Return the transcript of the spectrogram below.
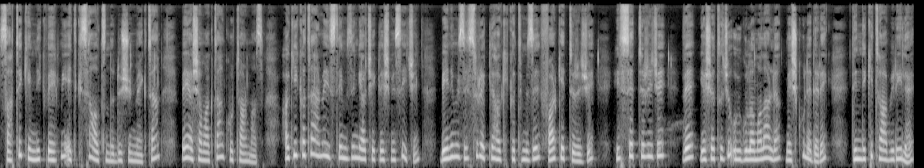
sahte kimlik vehmi etkisi altında düşünmekten ve yaşamaktan kurtarmaz. Hakikate erme isteğimizin gerçekleşmesi için beynimizi sürekli hakikatimizi fark ettirici, hissettirici ve yaşatıcı uygulamalarla meşgul ederek dindeki tabiriyle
